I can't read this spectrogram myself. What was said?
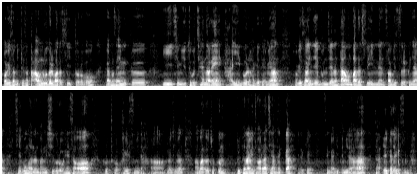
거기서 밑에서 다운로드를 받을 수 있도록. 그러니까 선생님 그, 이 지금 유튜브 채널에 가입을 하게 되면 거기서 이제 문제는 다운 받을 수 있는 서비스를 그냥 제공하는 방식으로 해서 그렇도록 하겠습니다. 어, 그러시면 아마도 조금 불편함이 덜 하지 않을까 이렇게 생각이 듭니다. 자, 여기까지 하겠습니다.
